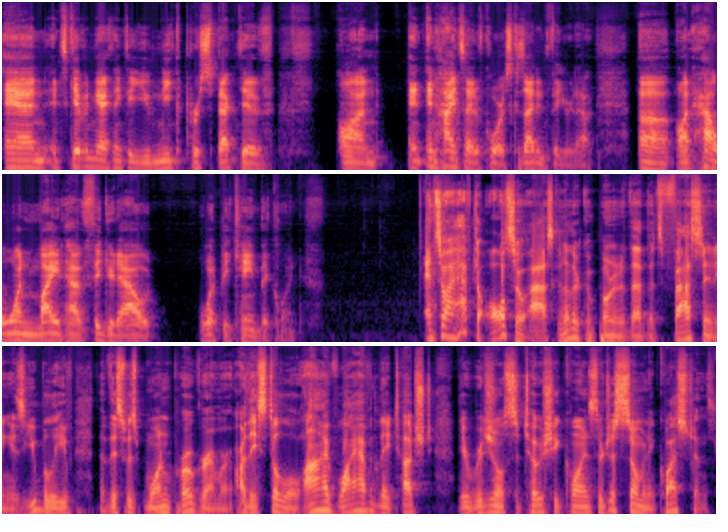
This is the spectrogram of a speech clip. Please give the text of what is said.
And it's given me, I think, a unique perspective on, in hindsight, of course, because I didn't figure it out, uh, on how one might have figured out what became Bitcoin. And so I have to also ask another component of that that's fascinating is you believe that this was one programmer. Are they still alive? Why haven't they touched the original Satoshi coins? There are just so many questions.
